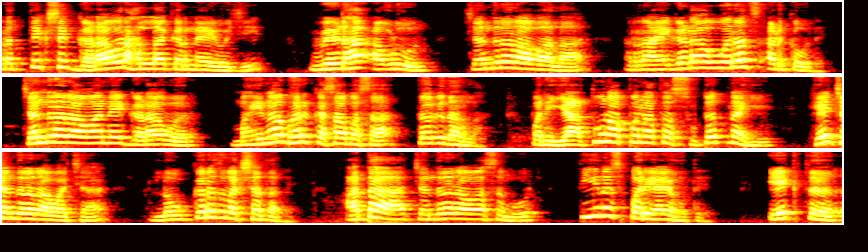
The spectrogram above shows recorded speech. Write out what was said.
प्रत्यक्ष गडावर हल्ला करण्याऐवजी वेढा आवळून चंद्ररावाला रायगडावरच अडकवले. चंद्ररावाने गडावर महिनाभर कसाबसा तग धरला. पण यातून आपण आता सुटत नाही हे चंद्ररावाच्या लवकरच लक्षात आले. आता चंद्ररावासमोर तीनच पर्याय होते. एक तर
